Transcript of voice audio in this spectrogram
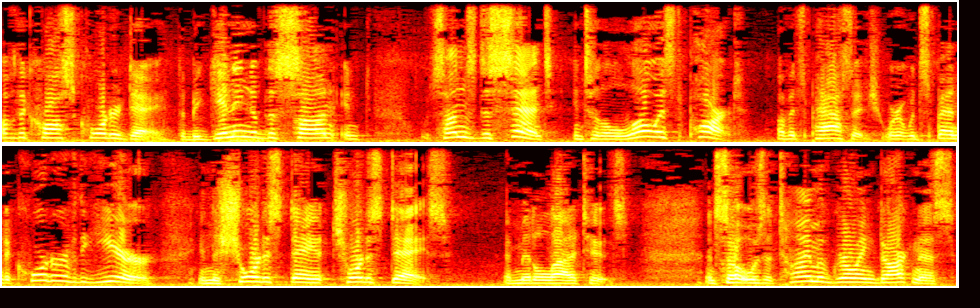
of the cross quarter day, the beginning of the sun in, sun's descent into the lowest part of its passage, where it would spend a quarter of the year in the shortest, day, shortest days at middle latitudes. And so it was a time of growing darkness,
